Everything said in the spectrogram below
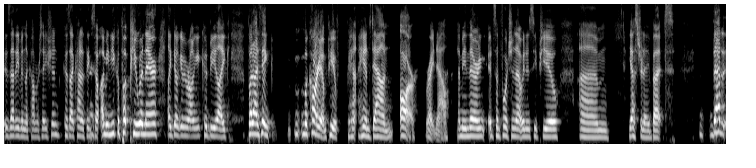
is that even the conversation? Because I kind of think so. I mean, you could put Pugh in there. Like, don't get me wrong, it could be like, but I think Macario and Pugh hands down are right now. I mean, they're. It's unfortunate that we didn't see Pugh um, yesterday, but that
